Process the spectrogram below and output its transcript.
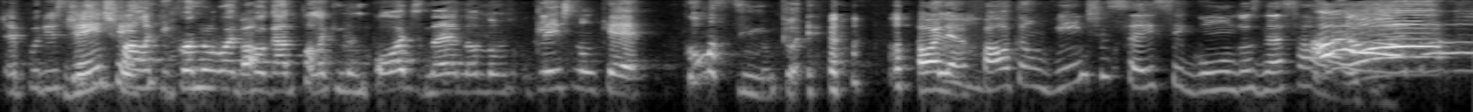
É por isso que gente, a gente fala que quando o advogado fala que não pode, né? Não, não, o cliente não quer. Como assim não quer? Olha, faltam 26 segundos nessa live. Ah!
